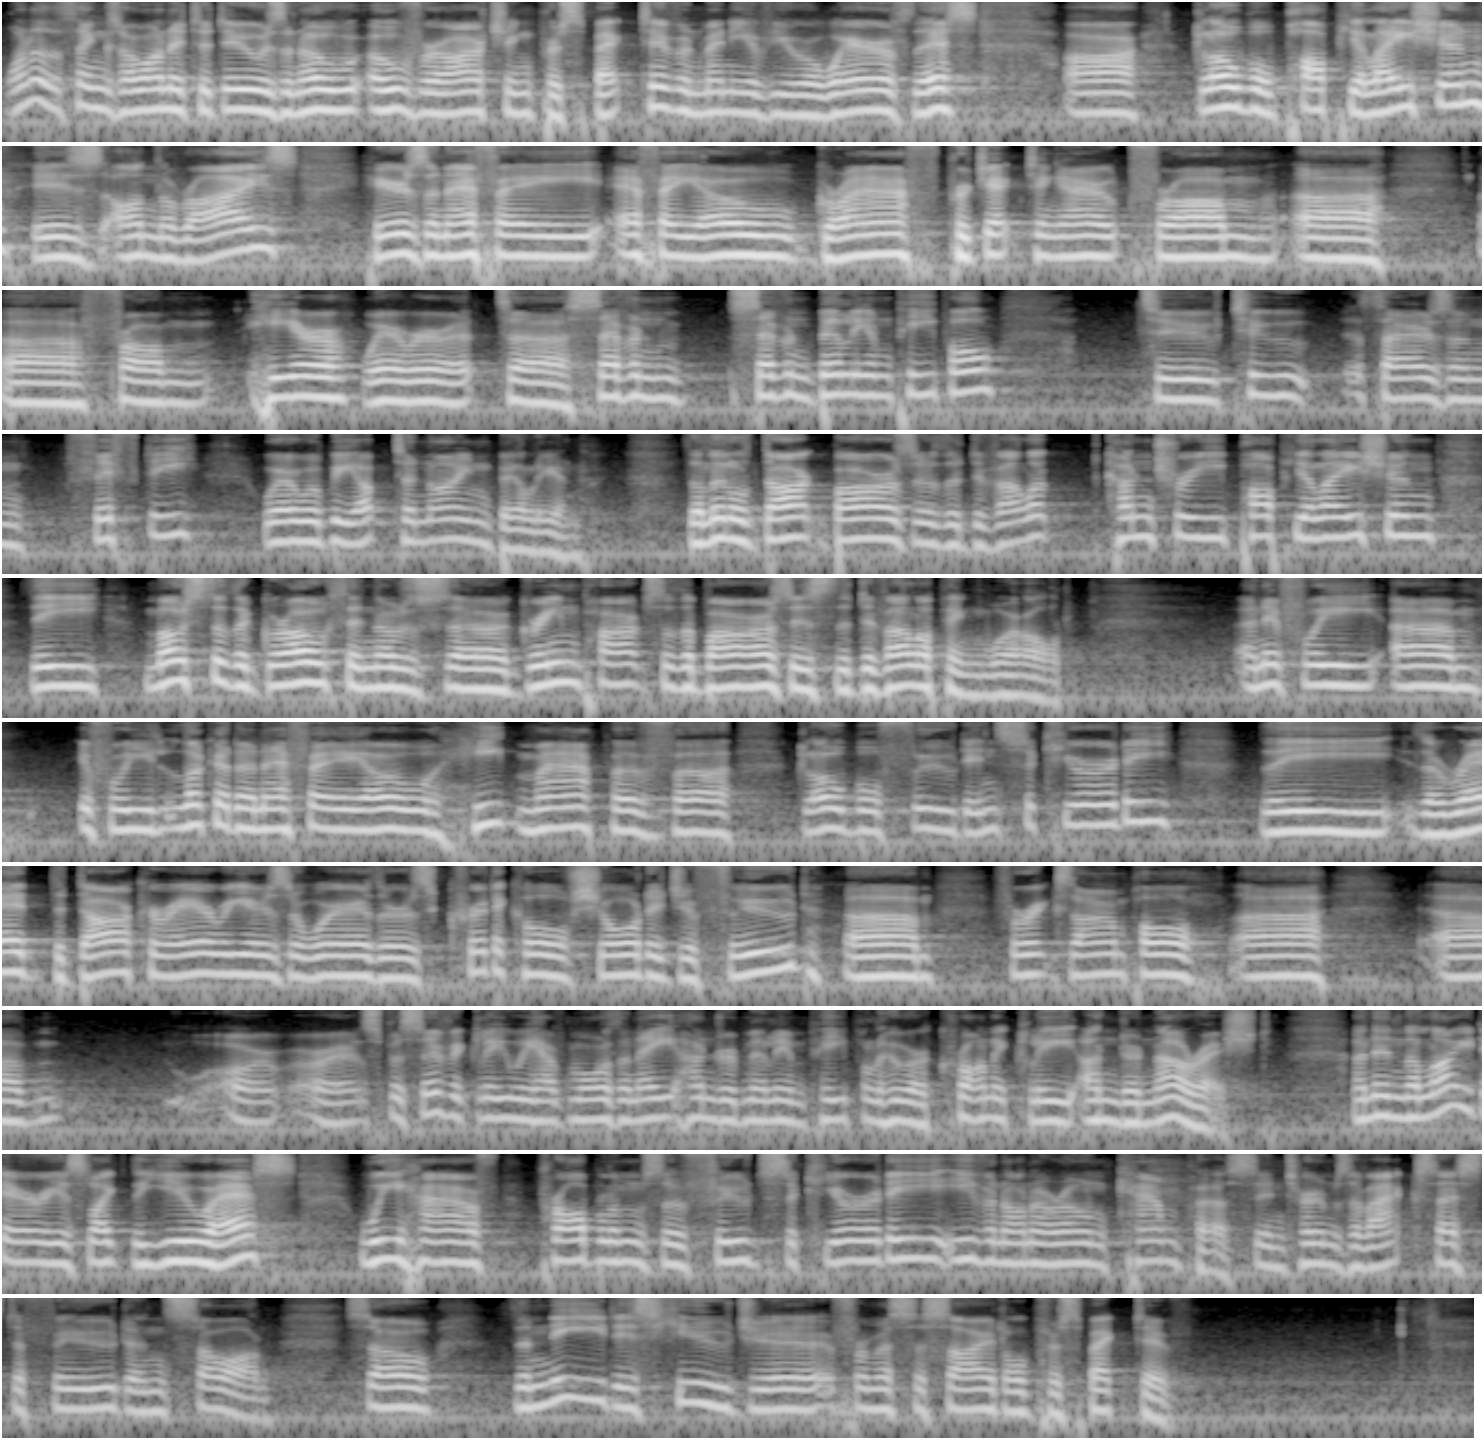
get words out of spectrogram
one of the things I wanted to do as an overarching perspective, and many of you are aware of this. Our global population is on the rise. Here's an FA, FAO graph projecting out from, uh, uh, from here, where we're at uh, 7, 7 billion people, to 2050, where we'll be up to 9 billion. The little dark bars are the developed country population. The, most of the growth in those uh, green parts of the bars is the developing world. And if we um, if we look at an FAO heat map of uh, global food insecurity, the, the red, the darker areas are where there's critical shortage of food. Um, for example, uh, um, or, or, specifically, we have more than 800 million people who are chronically undernourished. And in the light areas like the US, we have problems of food security, even on our own campus, in terms of access to food and so on. So the need is huge uh, from a societal perspective.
